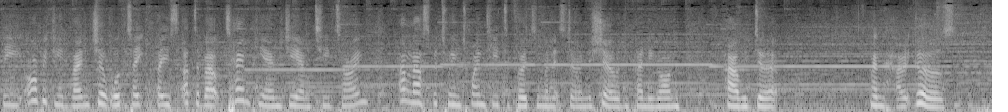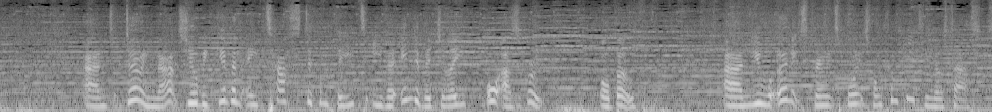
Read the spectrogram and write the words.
the RPG adventure will take place at about 10pm GMT time and last between 20 to 30 minutes during the show, depending on how we do it and how it goes. And during that, you'll be given a task to complete either individually or as a group, or both. And you will earn experience points from completing those tasks.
